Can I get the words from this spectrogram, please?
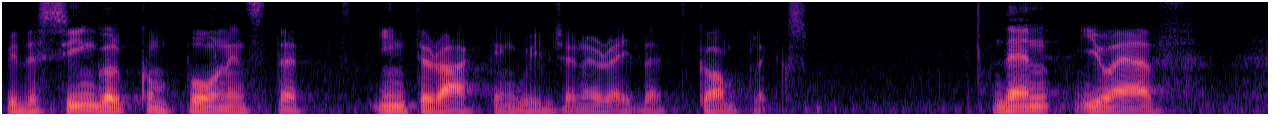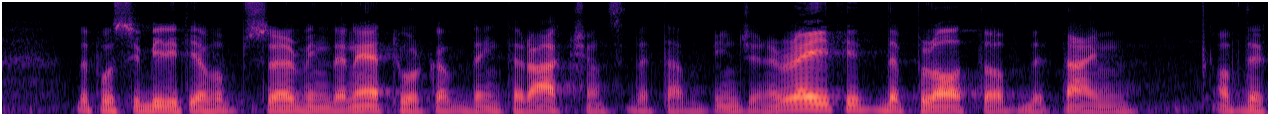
with the single components that interacting will generate that complex. Then you have the possibility of observing the network of the interactions that have been generated, the plot of the time of the,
